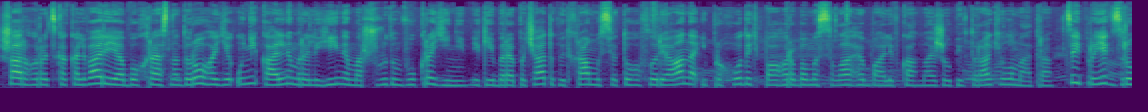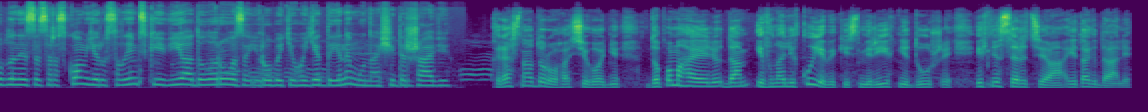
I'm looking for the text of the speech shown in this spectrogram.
Шаргородська кальварія або хресна дорога є унікальним релігійним маршрутом в Україні, який бере початок від храму святого Флоріана і проходить пагорбами села Гебалівка майже у півтора кілометра. Цей проєкт зроблений за зразком Єрусалимської Віа Долороза і робить його єдиним у нашій державі. Хресна дорога сьогодні допомагає людям і вона лікує в якійсь мірі їхні душі, їхні серця і так далі.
